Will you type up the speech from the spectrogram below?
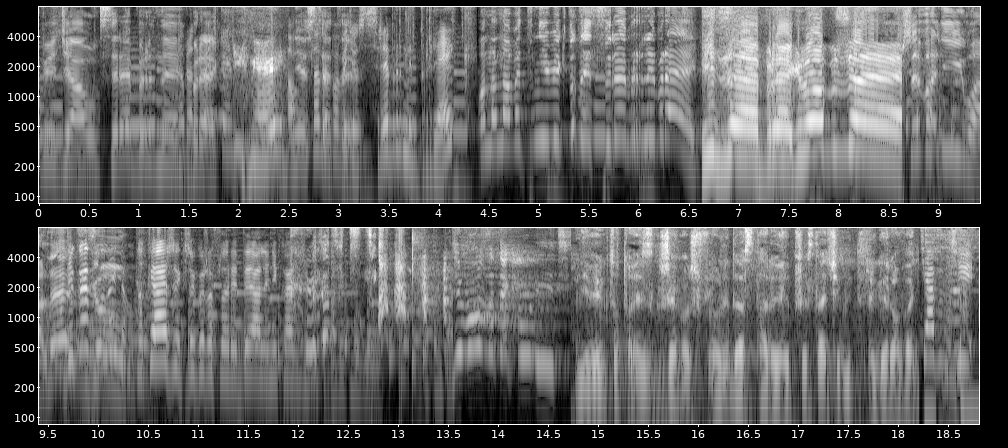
Wypowiedział srebrny Dobra, brek. ten- O, kto Niestety. by powiedział srebrny brek? Ona nawet nie wie, kto to jest srebrny brek! Widzę, brek, dobrze! Przewaliła, Nie let's kojarzę go! Florydę. No kojarzę Grzegorza Florydy, ale nie kojarzę, żeby mówił. Nie można tak mówić! Nie wiem, kto to jest Grzegorz Floryda, stary, przestańcie mi triggerować. Chciałabym ci...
